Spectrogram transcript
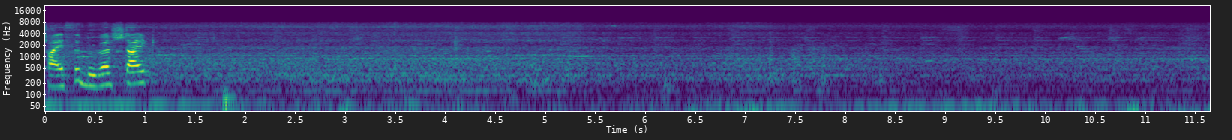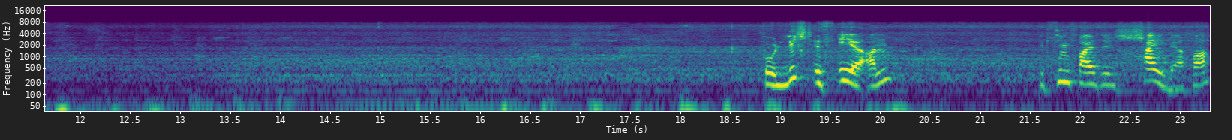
Scheiße, Bürgersteig. So, Licht ist eher an. Beziehungsweise Scheinwerfer.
